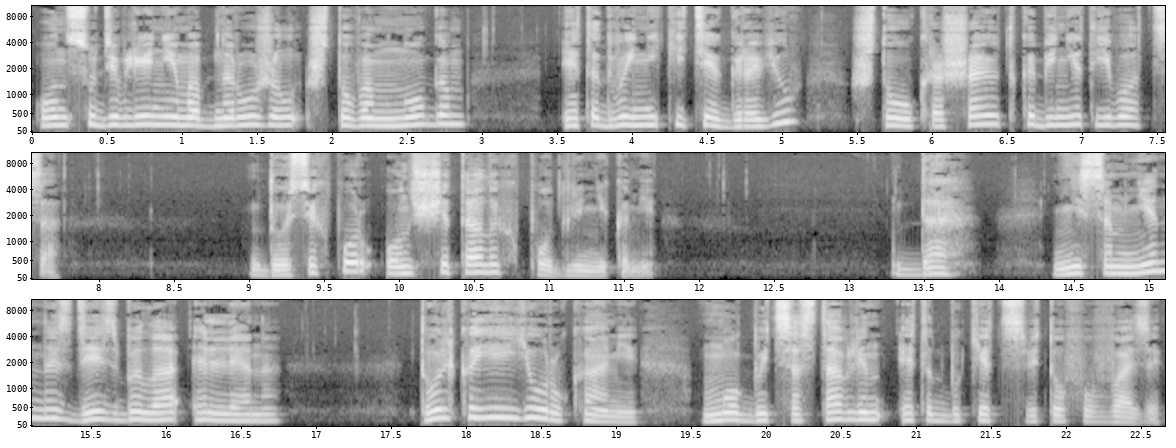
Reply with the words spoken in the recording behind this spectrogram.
он с удивлением обнаружил, что во многом это двойники тех гравюр, что украшают кабинет его отца — до сих пор он считал их подлинниками. Да, несомненно, здесь была Элена. Только ее руками мог быть составлен этот букет цветов в вазе.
